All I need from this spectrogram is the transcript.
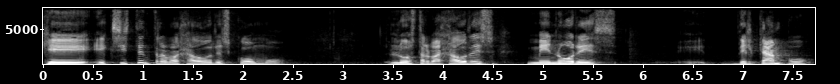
Que existen trabajadores como los trabajadores menores eh, del campo,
